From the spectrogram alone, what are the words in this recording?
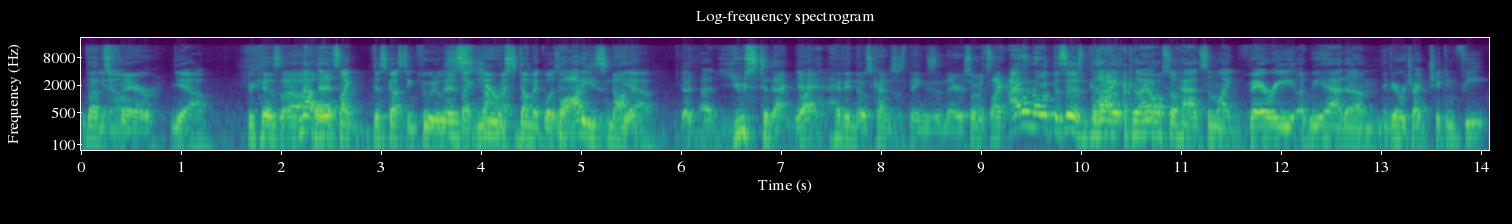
That's you know? fair Yeah, because uh, not that it's like disgusting food. It was just like not your my stomach wasn't. body's not Yeah. uh, uh, used to that. Yeah. Right, having those kinds of things in there, so it's like I don't know what this is. Because I, cause I also had some like very like we had um have you ever tried chicken feet?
